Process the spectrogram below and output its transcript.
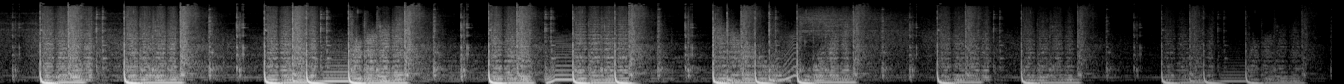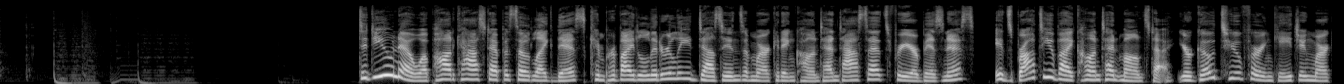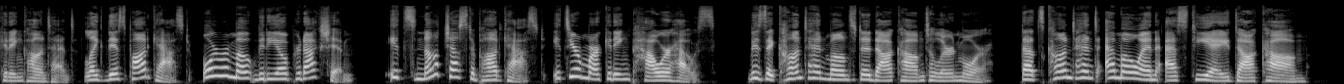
You know a podcast episode like this can provide literally dozens of marketing content assets for your business? It's brought to you by Content Monster, your go to for engaging marketing content, like this podcast or remote video production. It's not just a podcast, it's your marketing powerhouse. Visit contentmonster.com to learn more. That's contentmonsta.com.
